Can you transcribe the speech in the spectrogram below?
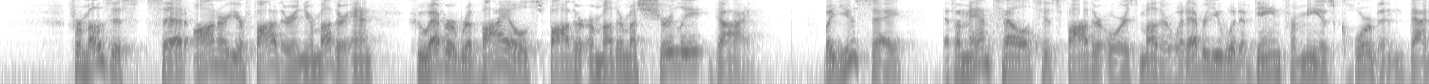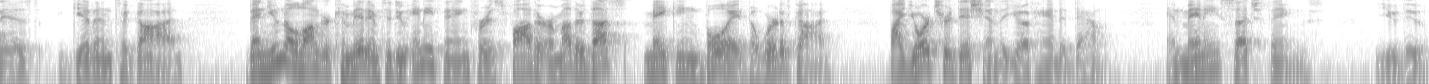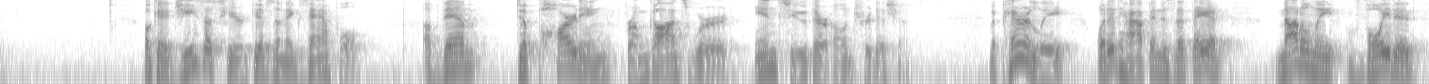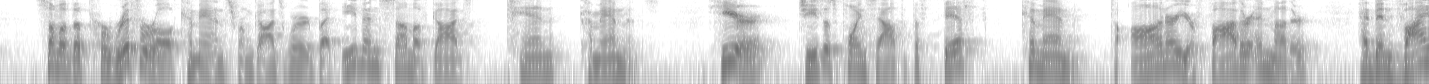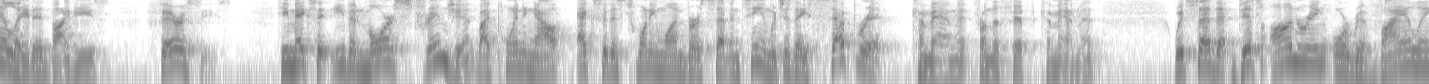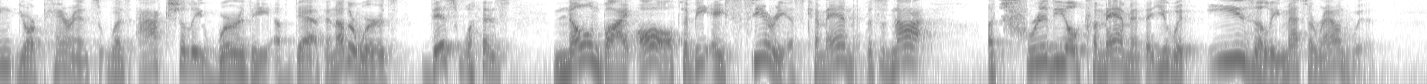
For Moses said, Honor your father and your mother, and whoever reviles father or mother must surely die. But you say, if a man tells his father or his mother, Whatever you would have gained from me is Corban, that is, given to God, then you no longer commit him to do anything for his father or mother, thus making void the word of God by your tradition that you have handed down. And many such things you do. Okay, Jesus here gives an example of them departing from God's word into their own traditions. And apparently, what had happened is that they had not only voided some of the peripheral commands from God's word, but even some of God's 10 commandments. Here, Jesus points out that the fifth commandment, to honor your father and mother, had been violated by these Pharisees. He makes it even more stringent by pointing out Exodus 21, verse 17, which is a separate commandment from the fifth commandment, which said that dishonoring or reviling your parents was actually worthy of death. In other words, this was known by all to be a serious commandment. This is not a trivial commandment that you would easily mess around with.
